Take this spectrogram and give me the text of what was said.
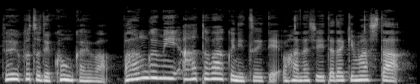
ということで今回は番組アートワークについてお話しいただきました。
